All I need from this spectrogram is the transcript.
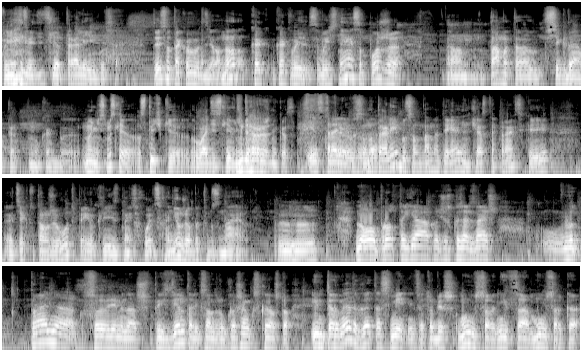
понимаете, водителя троллейбуса. То есть вот такое вот дело. Но, как, как вы- выясняется, позже там это всегда, ну, как бы, ну, не в смысле стычки водителей внедорожников И с троллейбусом, но да. троллейбусом там это реально частая практика, и э, те, кто там живут, привыкли ездить на этих улицах, они уже об этом знают. Мгм. Но просто я хочу сказать, знаешь, вот правильно в свое время наш президент Александр Лукашенко сказал, что интернет это сметница, то бишь мусорница, мусорка.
